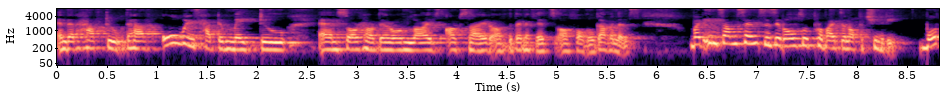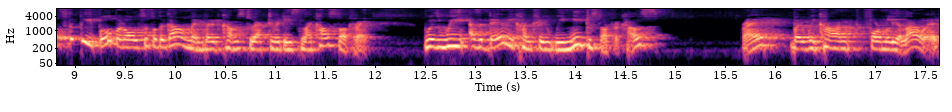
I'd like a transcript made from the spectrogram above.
and that have to, that have always had to make do and sort out their own lives outside of the benefits of formal governance. But in some senses, it also provides an opportunity, both for the people, but also for the government when it comes to activities like cow slaughtering. Because we, as a dairy country, we need to slaughter cows right? But we can't formally allow it.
